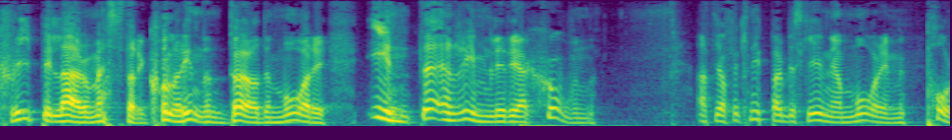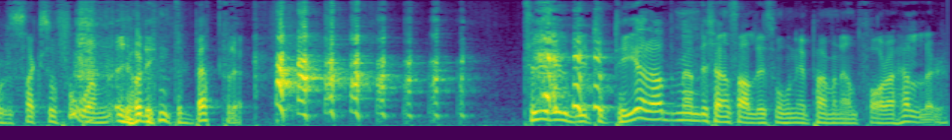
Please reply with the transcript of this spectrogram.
Creepy läromästare kollar in den döde Mori. Inte en rimlig reaktion. Att jag förknippar beskrivningen av Mori med porrsaxofon gör det inte bättre. Tiril blir torterad men det känns aldrig som hon är i permanent fara heller.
